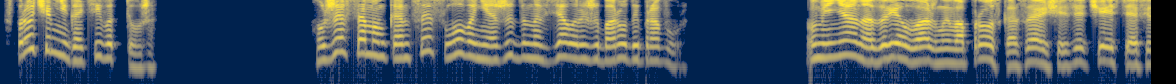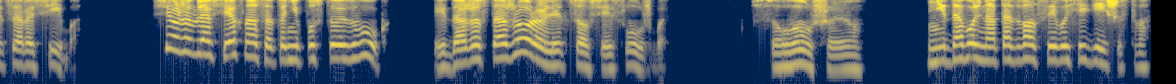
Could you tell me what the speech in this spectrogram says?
Впрочем, негатива тоже. Уже в самом конце слово неожиданно взял рыжебородый бравур. У меня назрел важный вопрос, касающийся чести офицера Сиба. Все же для всех нас это не пустой звук, и даже стажера лицо всей службы. Слушаю. Недовольно отозвался его сидейшество.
